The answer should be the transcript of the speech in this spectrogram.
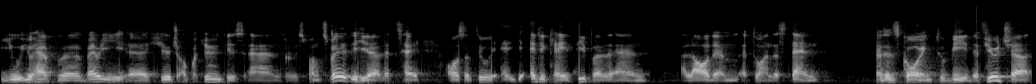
you you have uh, very uh, huge opportunities and responsibility here. Let's say also to educate people and allow them to understand that it's going to be the future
